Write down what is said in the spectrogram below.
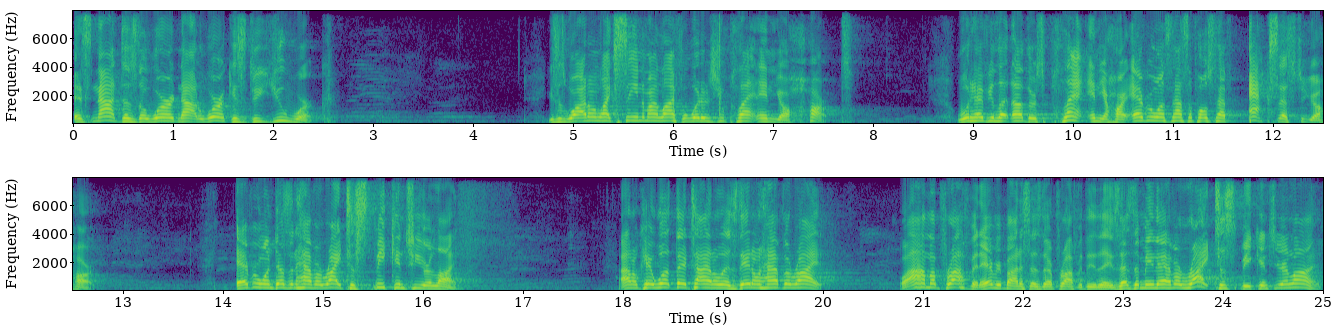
It's not does the word not work, it's do you work? He says, Well, I don't like seeing in my life, but what did you plant in your heart? What have you let others plant in your heart? Everyone's not supposed to have access to your heart. Everyone doesn't have a right to speak into your life. I don't care what their title is, they don't have the right. Well, I'm a prophet. Everybody says they're a prophet these days. Doesn't mean they have a right to speak into your life.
